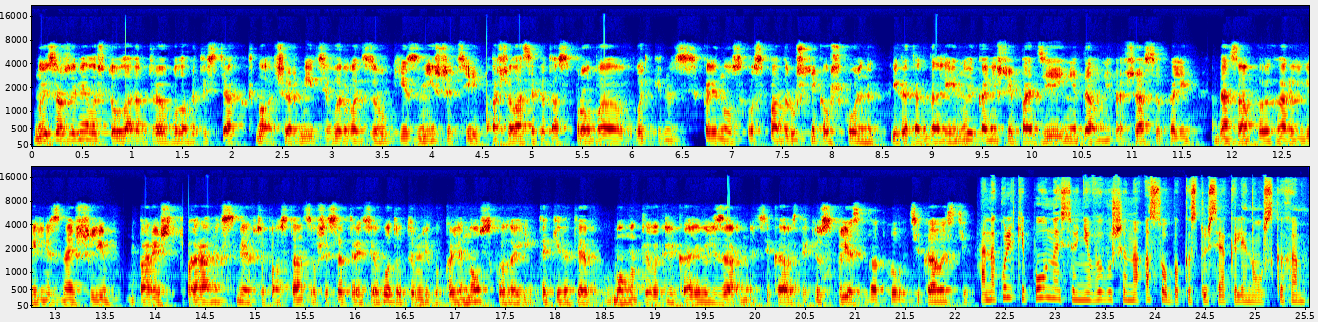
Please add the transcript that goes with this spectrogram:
ну і зразумела што ўладам трэба было гэты сцяг ну ачарніць вырваць з руки знішчыць і пачалася гэта спроба выкінуць каліновского з падручнікаў школьных і гэтак далей ну і канешне падзеі недаўняга часу калі да замкавай гары вільні знайшлі парэч пакараных смерцю паўстанцаў 63 года тым ліку каліновскага і такі гэтыя моманты выклікалі велізарную цікавасць такі ўсплеск дадатковай цікавасці. А наколькі поўна сёння вывушана асоба кастуся каліновскага?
